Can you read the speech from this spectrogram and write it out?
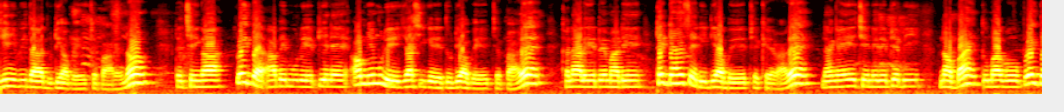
ရင်းနှီးပြီးသားသူတယောက်ပဲဖြစ်ပါတယ်နော်တစ်ချိန်ကပြိတ္တအားပေးမှုတွေအပြင်းနဲ့အောင်မြင်မှုတွေရရှိခဲ့တဲ့သူတယောက်ပဲဖြစ်ပါတယ်ခဏလေးအတွင်းမှာတင်ထိတ်တန်းဆယ်လီတယောက်ပဲဖြစ်ခဲ့ပါတယ်နိုင်ငံရေးအခြေအနေတွေဖြစ်ပြီးနောက်ပိုင်းသူမကိုပြိတ္တ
